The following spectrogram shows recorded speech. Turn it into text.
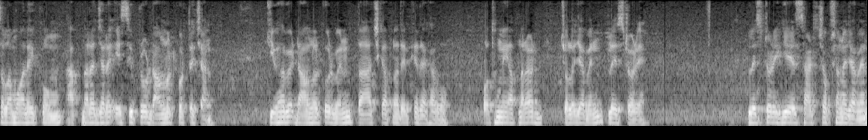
আসসালামু আলাইকুম। আপনারা যারা এসি প্রো ডাউনলোড করতে চান, কীভাবে ডাউনলোড করবেন তা আজকে আপনাদেরকে দেখাবো। প্রথমেই আপনারা চলে যাবেন প্লে স্টোরে প্লে স্টোরে গিয়ে সার্চ অপশানে যাবেন।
